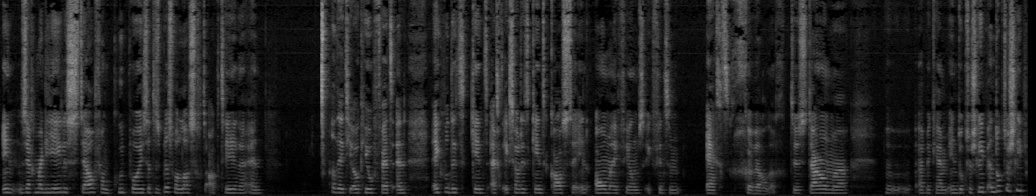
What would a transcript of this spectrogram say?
in zeg maar die hele stijl van Good Boys. Dat is best wel lastig te acteren. En dat deed hij ook heel vet. En ik wil dit kind echt... Ik zou dit kind casten in al mijn films. Ik vind hem echt geweldig. Dus daarom eh, heb ik hem in Doctor Sleep. En Doctor Sleep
